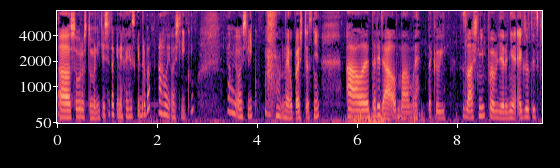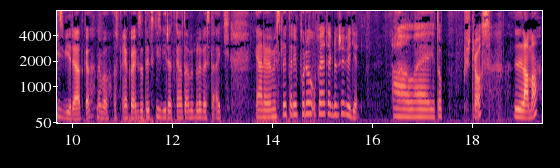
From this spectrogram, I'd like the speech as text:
A jsou rostomilí, ti si taky nechají hezky drbat. Ahoj oslíku. Ahoj oslíku. ne úplně šťastně. Ale tady dál máme takový zvláštní poměrně exotický zvířátka, nebo aspoň jako exotický zvířátka na to, aby byly ve stájích. Já nevím, jestli tady budou úplně tak dobře vidět. Ale je to štros, lama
